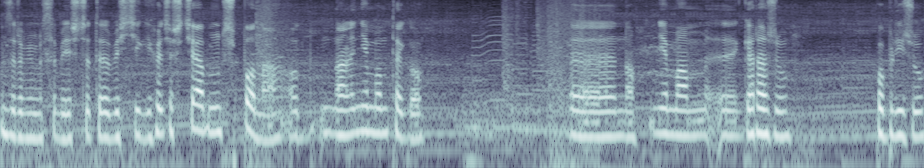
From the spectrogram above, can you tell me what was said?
Zrobimy sobie jeszcze te wyścigi, chociaż chciałabym szpona, od... no ale nie mam tego. E, no, nie mam e, garażu w pobliżu.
